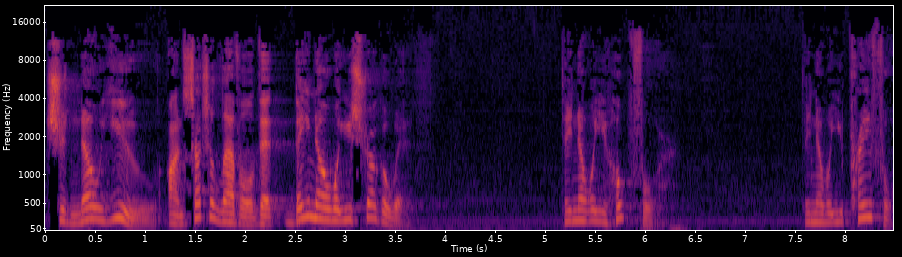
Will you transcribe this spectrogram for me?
should know you on such a level that they know what you struggle with. They know what you hope for. They know what you pray for.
